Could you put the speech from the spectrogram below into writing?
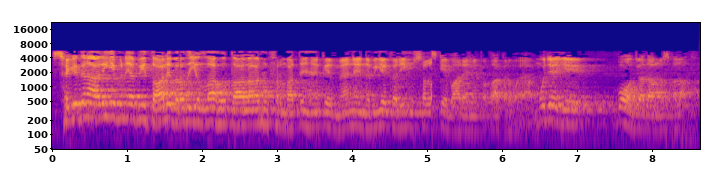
سیدنا علی ابن ابی طالب رضی اللہ تعالیٰ عنہ فرماتے ہیں کہ میں نے نبی کریم صلی اللہ کے بارے میں پتا کروایا۔ مجھے یہ بہت زیادہ مسئلہ تھا۔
